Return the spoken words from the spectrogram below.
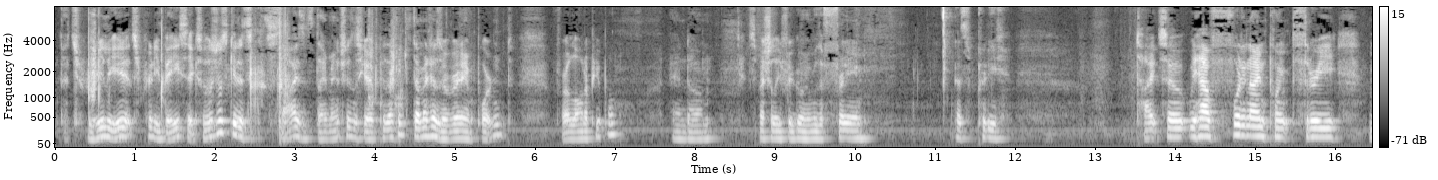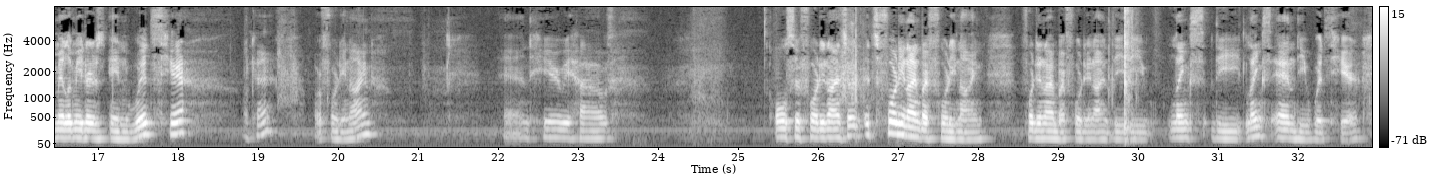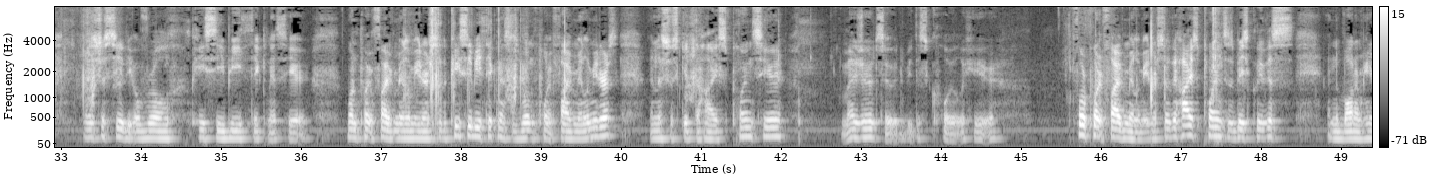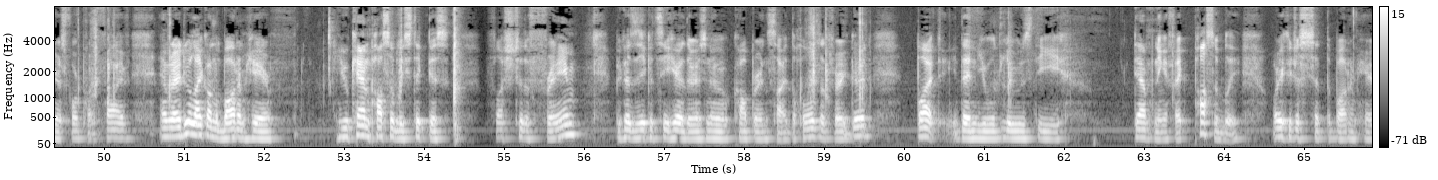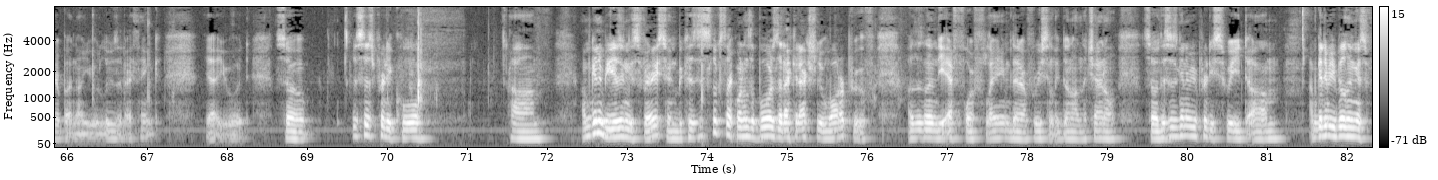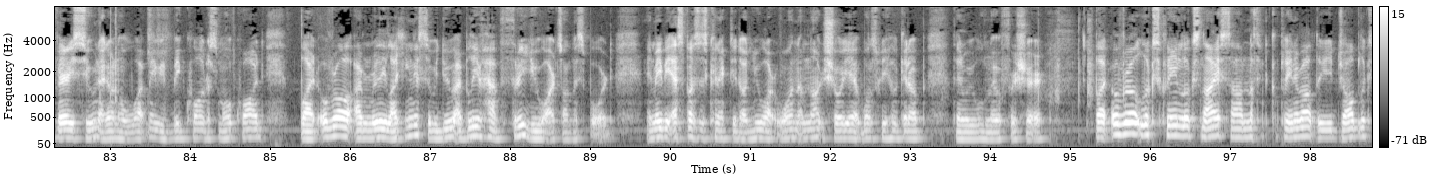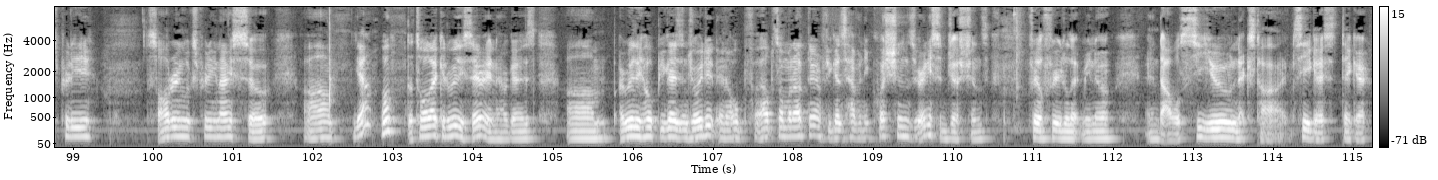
that's really it. It's pretty basic. So let's just get its size, its dimensions here, because I think the dimensions are very important for a lot of people, and um, especially if you're going with a frame that's pretty tight. So we have 49.3 millimeters in width here okay or 49 and here we have also 49 so it's 49 by 49 49 by 49 the the length the length and the width here. Let's just see the overall PCB thickness here. 1.5 millimeters. So the PCB thickness is 1.5 millimeters. And let's just get the highest points here measured so it would be this coil here. 4.5 millimeters so the highest points is basically this and the bottom here is 4.5 and what I do like on the bottom here you can possibly stick this flush to the frame because as you can see here there is no copper inside the holes. That's very good. But then you would lose the dampening effect possibly. Or you could just set the bottom here but no you would lose it I think. Yeah you would. So this is pretty cool. Um, I'm going to be using this very soon because this looks like one of the boards that I could actually waterproof other than the F4 Flame that I've recently done on the channel. So this is going to be pretty sweet. Um, I'm going to be building this very soon. I don't know what, maybe big quad or small quad. But overall, I'm really liking this. So we do, I believe, have three UARTs on this board. And maybe S-Bus is connected on UART 1. I'm not sure yet. Once we hook it up, then we will know for sure. But overall, it looks clean, looks nice. Um, nothing to complain about. The job looks pretty soldering looks pretty nice so um, yeah well that's all i could really say right now guys. Um, i really hope you guys enjoyed it and i hope it helped someone out there. If you guys have any questions or any suggestions feel free to let me know and i will see you next time. See you guys. Take care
